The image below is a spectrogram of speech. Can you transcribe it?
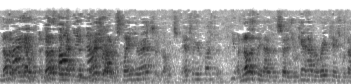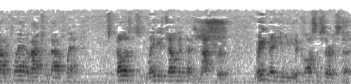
Another thing that was, another it's thing that, only Commissioner, I'm numbers. explaining your answer, I'm ex- answering your question. Another thing that has been said is you can't have a rate case without a plan of action, without a plan. Fellas, ladies, gentlemen, that is not true. Rate making, you need a cost of service study.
